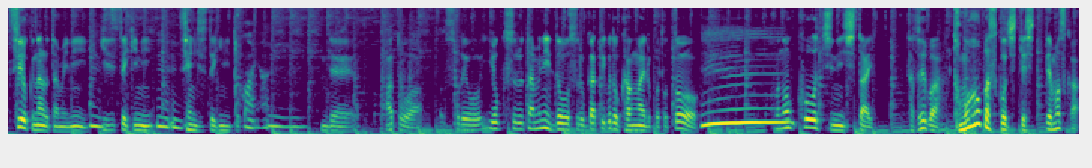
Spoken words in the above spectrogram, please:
強くなるためにうん。技術的に、うんうん。戦術的にとか、はいはい。であとはそれを良くするためにどうするかっていうことを考えることと、このコーチにしたい。例えばトム・ホーパスコーチって知ってますか？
